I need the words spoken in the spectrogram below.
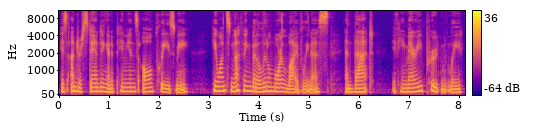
His understanding and opinions all please me. He wants nothing but a little more liveliness, and that, if he marry prudently,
